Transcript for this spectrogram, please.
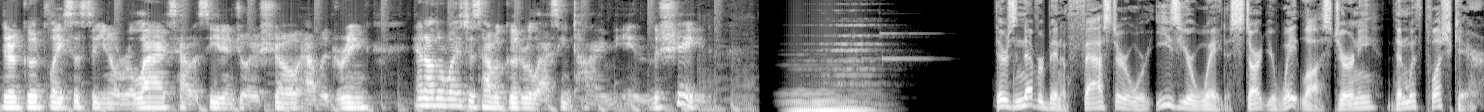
they're good places to you know relax, have a seat, enjoy a show, have a drink, and otherwise just have a good relaxing time in the shade. There's never been a faster or easier way to start your weight loss journey than with PlushCare.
